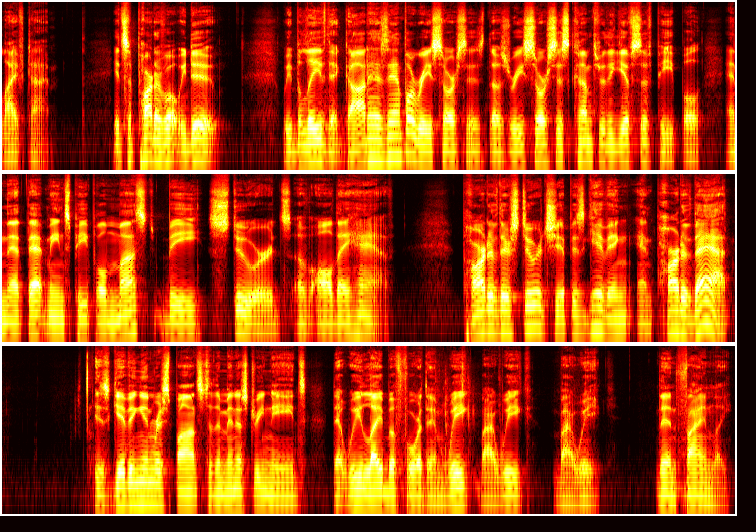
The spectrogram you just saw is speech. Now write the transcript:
lifetime. It's a part of what we do. We believe that God has ample resources. Those resources come through the gifts of people, and that that means people must be stewards of all they have. Part of their stewardship is giving, and part of that is giving in response to the ministry needs that we lay before them week by week by week. Then finally,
